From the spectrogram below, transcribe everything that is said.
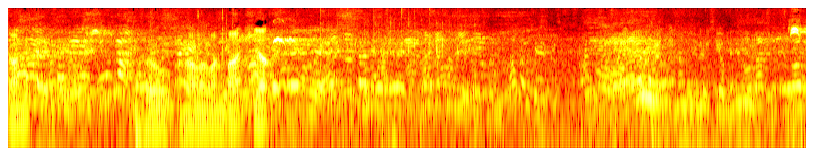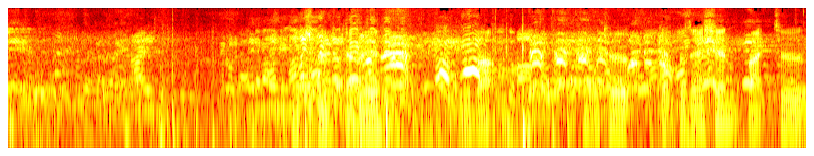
Gun pull another one back here. Get that. Able to get possession back to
